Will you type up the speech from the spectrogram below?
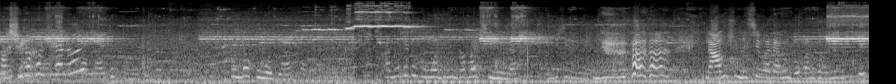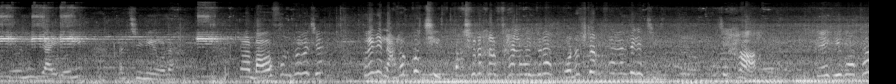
পাঁচশো টাকার ফ্যান হয়? কোনটা কুমোদিন আমি কিন্তু কুমোদিনের দোকান চিনি না। নাম শুনেছি বাট আমি দোকান কোনো দেখতেও নি যাইও নি আর চিনিও না। তোমার বাবা ফোন করেছে তোরা কি নাটক করছিস? পাঁচশো টাকার ফ্যান হয় তোরা পনেরোশো টাকার ফ্যান আনতে গেছিস? বলছি হ্যাঁ এই কি কথা?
